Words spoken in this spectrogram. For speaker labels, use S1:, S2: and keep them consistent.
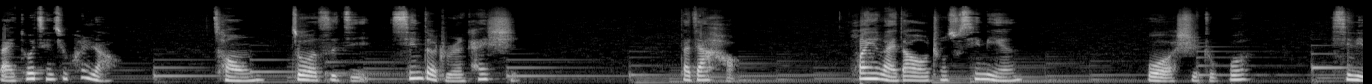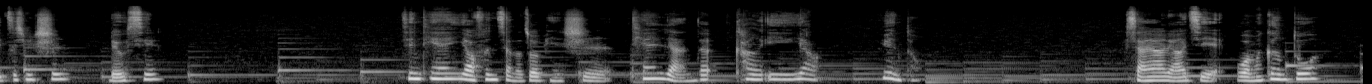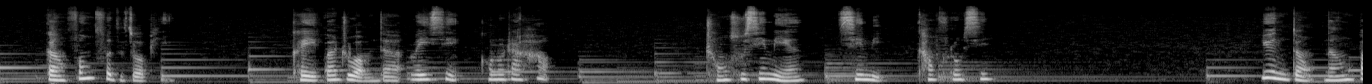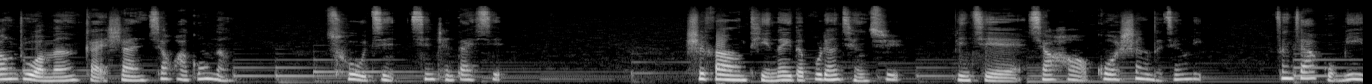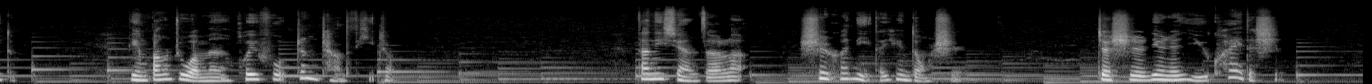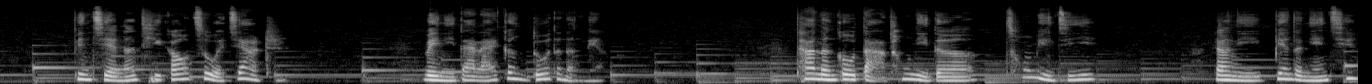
S1: 摆脱情绪困扰，从做自己新的主人开始。大家好，欢迎来到重塑心灵，我是主播心理咨询师刘星。今天要分享的作品是天然的抗抑郁药——运动。想要了解我们更多。更丰富的作品，可以关注我们的微信公众账号“重塑心灵心理康复中心”。运动能帮助我们改善消化功能，促进新陈代谢，释放体内的不良情绪，并且消耗过剩的精力，增加骨密度。并帮助我们恢复正常的体重。当你选择了适合你的运动时，这是令人愉快的事，并且能提高自我价值，为你带来更多的能量。它能够打通你的聪明基因，让你变得年轻、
